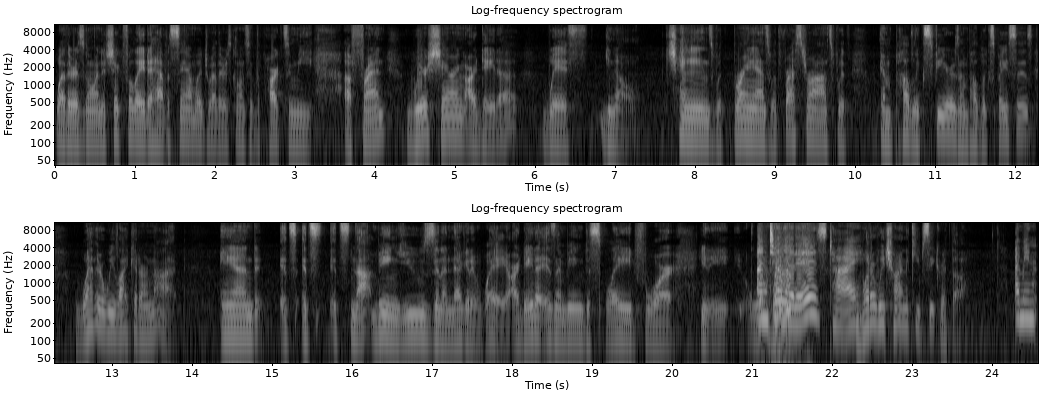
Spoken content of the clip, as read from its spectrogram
Whether it's going to Chick fil A to have a sandwich, whether it's going to the park to meet a friend, we're sharing our data with, you know, chains, with brands, with restaurants, with in public spheres and public spaces, whether we like it or not. And it's it's it's not being used in a negative way. Our data isn't being displayed for you know what- Until what we- is, Ty. What are we trying to keep secret though? I mean,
